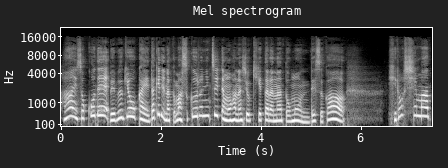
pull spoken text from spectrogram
はい、そこで、ウェブ業界だけでなく、まあ、スクールについてもお話を聞けたらなと思うんですが、広島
